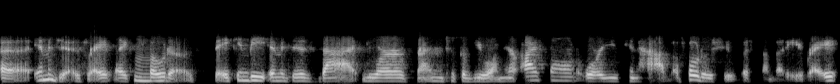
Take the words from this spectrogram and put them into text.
uh, images, right? Like mm-hmm. photos. They can be images that your friend took of you on your iPhone, or you can have a photo shoot with somebody, right?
